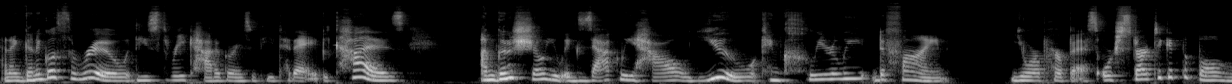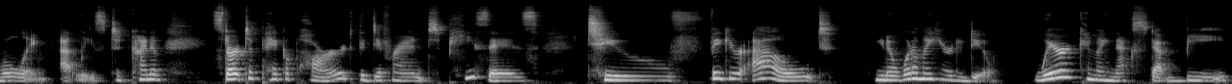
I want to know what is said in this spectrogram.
And I'm going to go through these three categories with you today because I'm going to show you exactly how you can clearly define your purpose or start to get the ball rolling, at least to kind of start to pick apart the different pieces to figure out, you know, what am I here to do? Where can my next step be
